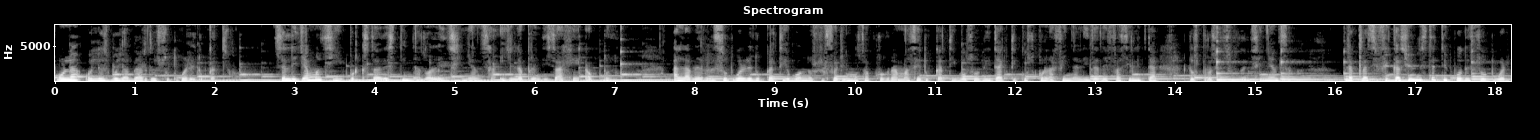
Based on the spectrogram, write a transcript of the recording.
Hola, hoy les voy a hablar del software educativo. Se le llama así porque está destinado a la enseñanza y el aprendizaje autónomo. Al hablar de software educativo nos referimos a programas educativos o didácticos con la finalidad de facilitar los procesos de enseñanza. La clasificación de este tipo de software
